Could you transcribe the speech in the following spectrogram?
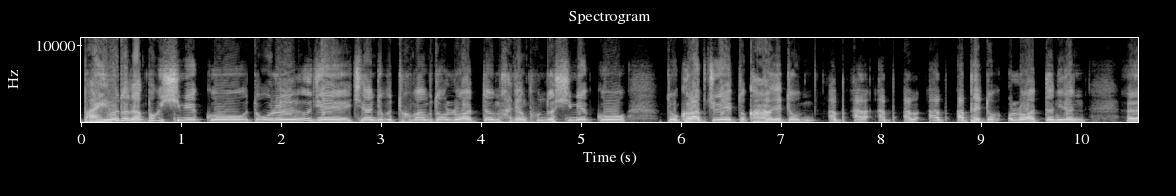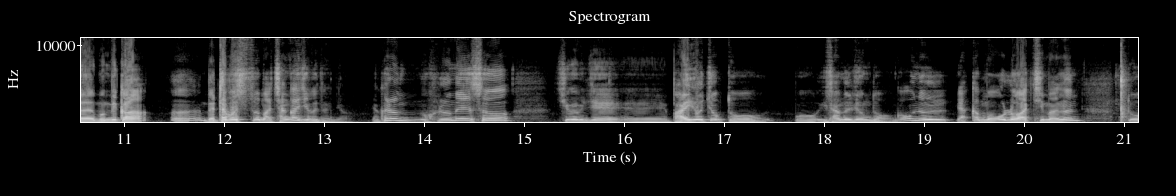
바이오도 낙폭이 심했고 또 오늘 어제 지난주부터 후반부터 올라왔던 화장품도 심했고 또 그 앞주에 또 강하게 또 앞, 앞, 앞, 앞, 앞, 앞에 또 올라왔던 이런 어, 뭡니까 어, 메타버스도 마찬가지거든요. 그런 흐름에서 지금 이제 에, 바이오 쪽도 뭐 2, 3일 정도. 그러니까 오늘 약간 뭐 올라왔지만은 또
